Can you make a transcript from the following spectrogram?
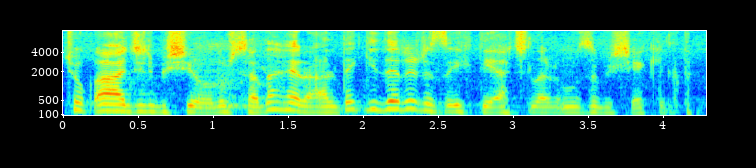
Çok acil bir şey olursa da herhalde gideririz ihtiyaçlarımızı bir şekilde.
